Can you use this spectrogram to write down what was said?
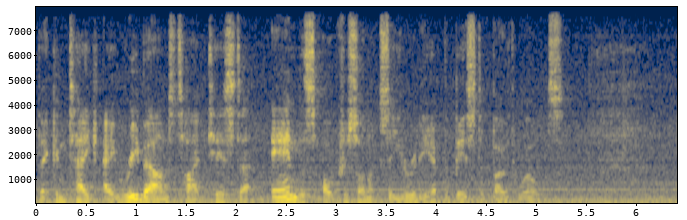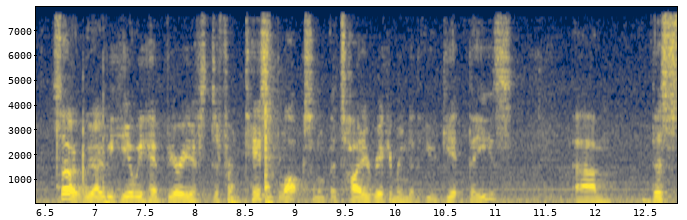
that can take a rebound type tester and this ultrasonic so you really have the best of both worlds. So we over here we have various different test blocks and it's highly recommended that you get these. Um, this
